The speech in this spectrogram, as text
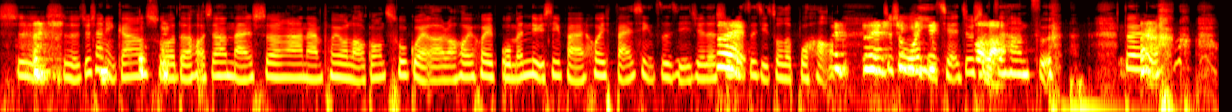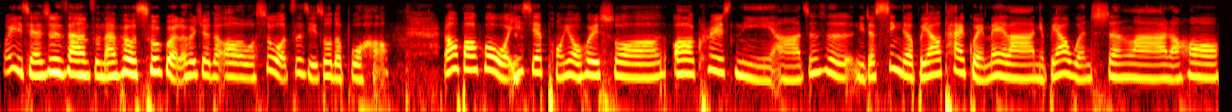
是是，就像你刚刚说的，好像男生啊，男朋友、老公出轨了，然后会我们女性反而会反省自己，觉得是不是自己做的不好？对，就是我以前就是这样子。对，然后我以前就是这样子，男朋友出轨了，会觉得哦，我是我自己做的不好。然后包括我一些朋友会说，哦，Chris，你啊，真是你的性格不要太鬼魅啦，你不要纹身啦，然后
